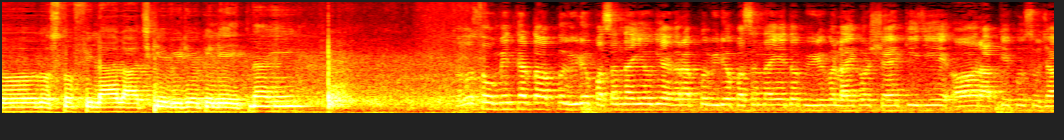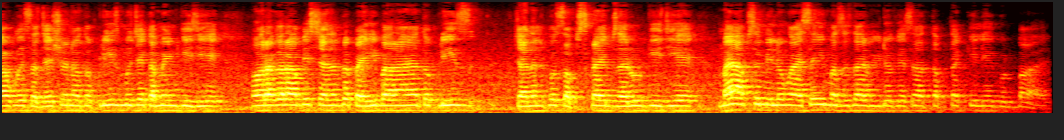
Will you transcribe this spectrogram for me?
तो दोस्तों, फ़िलहाल आज के वीडियो के लिए इतना ही। दोस्तों, उम्मीद करता हूँ आपको वीडियो पसंद आई होगी। अगर आपको वीडियो पसंद आई है तो वीडियो को लाइक और शेयर कीजिए और आपके कुछ सुझाव, कोई सजेशन हो तो प्लीज़ मुझे कमेंट कीजिए। और अगर आप इस चैनल पर पहली बार आए हैं तो प्लीज़ चैनल को सब्सक्राइब ज़रूर कीजिए। मैं आपसे मिलूँगा ऐसे ही मज़ेदार वीडियो के साथ। तब तक के लिए गुड बाय।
